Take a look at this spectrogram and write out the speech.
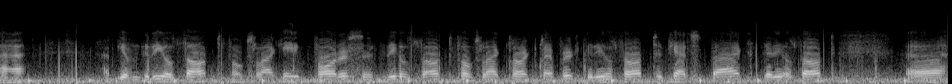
I, I've given good deal thought to folks like Abe Fortas, a good deal thought to folks like Clark Clifford, good deal thought to Katzenbach, a good deal thought uh,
